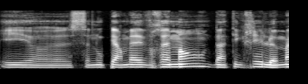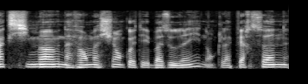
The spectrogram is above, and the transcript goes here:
Et euh, ça nous permet vraiment d'intégrer le maximum d'informations côté base de données. Donc la personne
